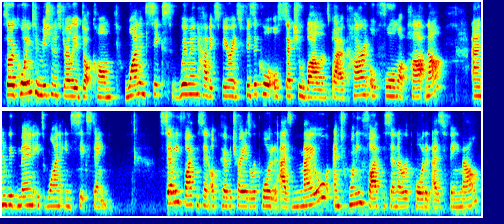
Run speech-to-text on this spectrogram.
So, according to missionaustralia.com, one in six women have experienced physical or sexual violence by a current or former partner. And with men, it's one in 16. 75% of perpetrators are reported as male, and 25% are reported as female.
